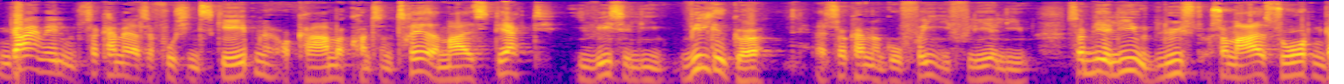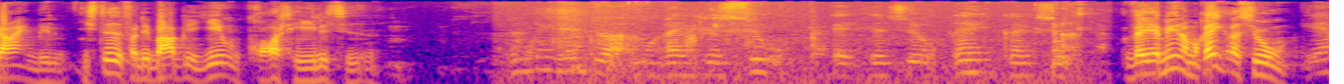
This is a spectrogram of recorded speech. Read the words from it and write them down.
en gang imellem, så kan man altså få sin skæbne og karma koncentreret meget stærkt i visse liv, hvilket gør, at så kan man gå fri i flere liv. Så bliver livet lyst og så meget sort en gang imellem, i stedet for at det bare bliver jævnt gråt hele tiden. Hvad mener du om regression? Regression, regression. Hvad jeg mener om regression? Ja.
